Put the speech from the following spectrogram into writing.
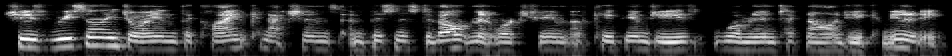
She has recently joined the Client Connections and Business Development Workstream of KPMG's Women in Technology community.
